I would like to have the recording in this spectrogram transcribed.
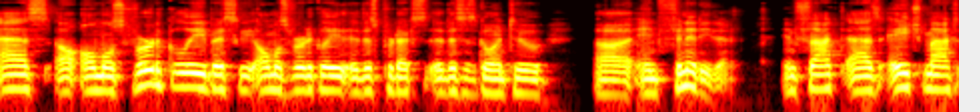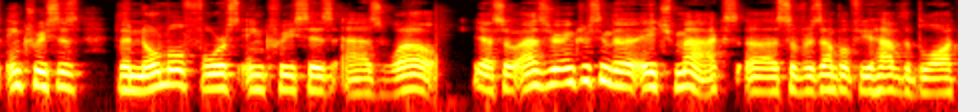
s almost vertically, basically almost vertically, this predicts this is going to infinity there. In fact, as h max increases, the normal force increases as well. Yeah, so as you're increasing the h max, uh, so for example, if you have the block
